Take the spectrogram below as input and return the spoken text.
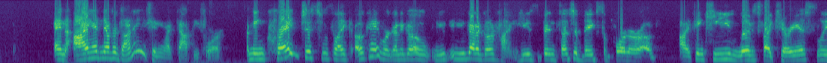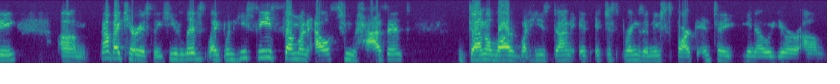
and I had never done anything like that before. I mean, Craig just was like, "Okay, we're gonna go. You you got to go hunt." He's been such a big supporter of. I think he lives vicariously, um, not vicariously. He lives like when he sees someone else who hasn't done a lot of what he's done. It it just brings a new spark into you know your um,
